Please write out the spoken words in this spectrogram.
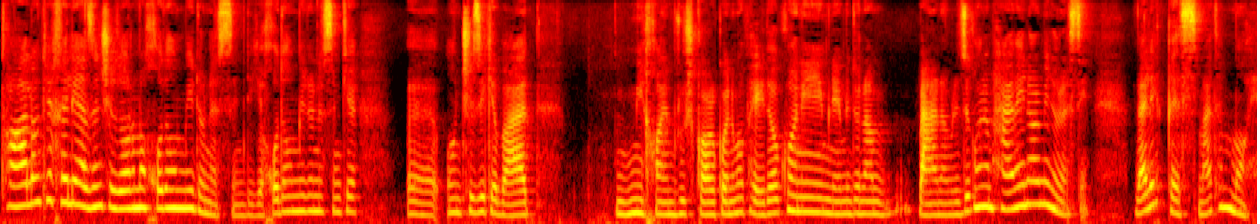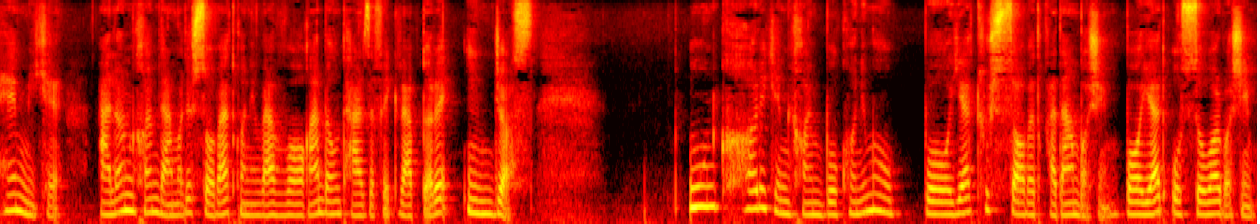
تا الان که خیلی از این چیزها رو ما خودمون می‌دونستیم دیگه. خودمون می‌دونستیم که اون چیزی که باید می‌خوایم روش کار کنیم و پیدا کنیم نمی‌دونم برنامه ریزی کنیم همه اینا رو می‌دونستیم. ولی قسمت مهمی که الان می‌خوایم در موردش صحبت کنیم و واقعا به اون طرز فکر رب داره اینجاست. اون کاری که می‌خوایم بکنیم و باید توش ثابت قدم باشیم باید استوار باشیم.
